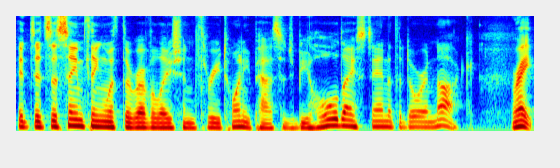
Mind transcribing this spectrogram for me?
It's it's the same thing with the Revelation 3:20 passage. Behold, I stand at the door and knock. Right.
